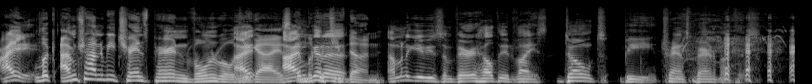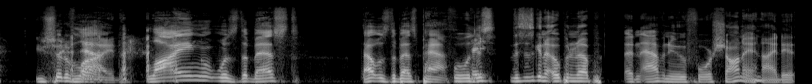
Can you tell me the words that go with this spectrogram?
I Look, I'm trying to be transparent and vulnerable with I, you guys, I'm and look gonna, what you've done. I'm going to give you some very healthy advice. Don't be transparent about this. you should have lied. Lying was the best. That was the best path. Well, this this is going to open up an avenue for Shauna and I to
